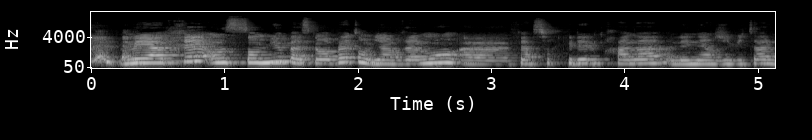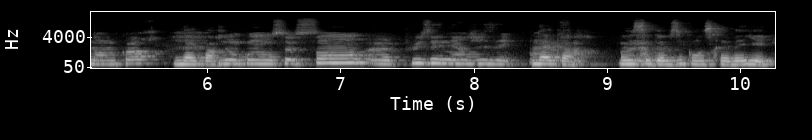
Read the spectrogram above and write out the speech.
Mais après, on se sent mieux parce qu'en fait, on vient vraiment euh, faire circuler le prana, l'énergie vitale dans le corps. D'accord. Donc, on se sent euh, plus énergisé. D'accord. Oui, c'est comme si qu'on se réveillait.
